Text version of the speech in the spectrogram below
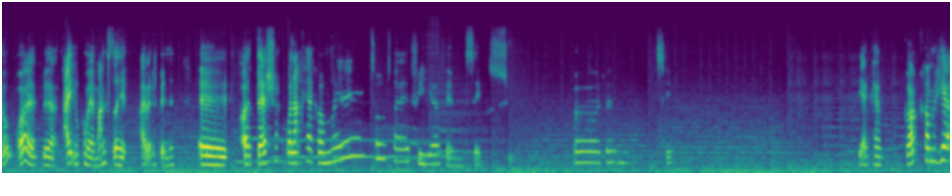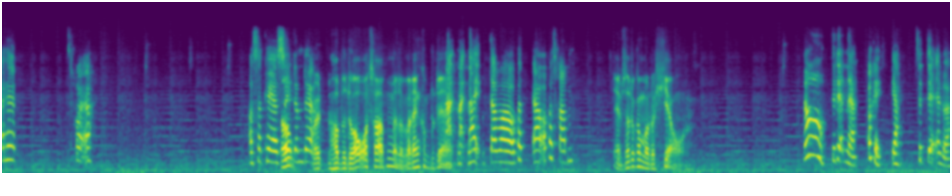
Jo, oh, jeg bliver... Ej, nu kommer jeg mange steder hen. Ej, hvor er det spændende. Øh, og dasher, hvor langt kan jeg komme? 1, 2, 3, 4, 5, 6, 7, 8, 10. Jeg kan godt komme herhen, tror jeg. Og så kan jeg se Åh, dem der. Hoppede du over trappen, eller hvordan kom du der? Nej, nej, nej, der var op ad, jeg er op ad trappen. Jamen, så du kommer du herover. Nå, det er der, den er. Okay, ja, det er der, jeg gør.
